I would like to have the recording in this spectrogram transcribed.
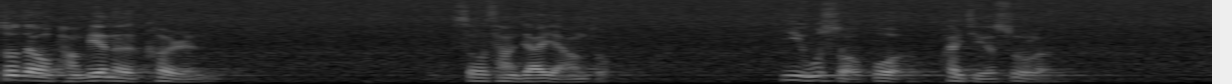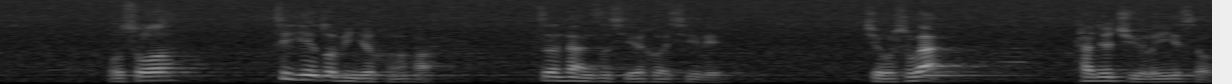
坐在我旁边的客人，收藏家杨总，一无所获，快结束了。我说这件作品就很好，曾梵志协和系列，九十万，他就举了一手，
